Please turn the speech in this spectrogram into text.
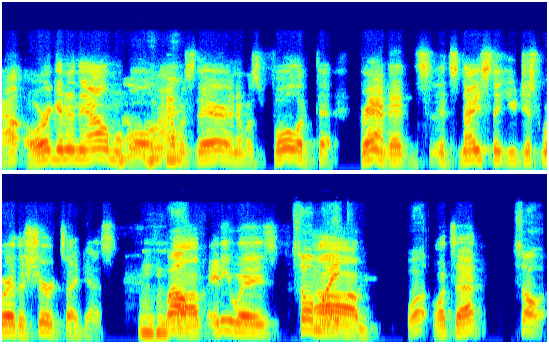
Al- Oregon in the Alamo Oh, Bowl, and I was there, and it was full of. Te- Grant, it's it's nice that you just wear the shirts, I guess. Mhm. Well, um, anyways, so Mike, um, what? what's that? So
